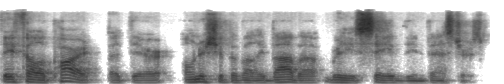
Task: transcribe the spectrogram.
they fell apart, but their ownership of Alibaba really saved the investors.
